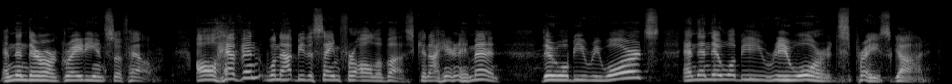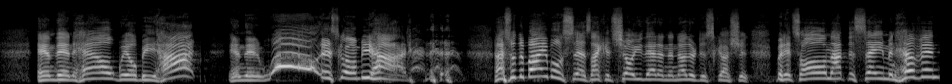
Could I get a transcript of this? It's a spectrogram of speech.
and then there are gradients of hell. All heaven will not be the same for all of us. Can I hear an amen? There will be rewards, and then there will be rewards, praise God. And then hell will be hot, and then, whoa, it's gonna be hot. That's what the Bible says. I could show you that in another discussion. But it's all not the same in heaven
